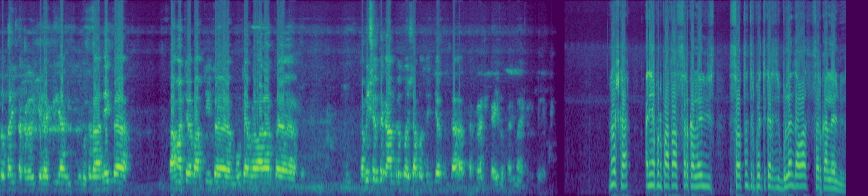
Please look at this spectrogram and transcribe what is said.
लोकांनी तक्रार केल्या की या नितीन भुतडा अनेक कामाच्या बाबतीत मोठ्या प्रमाणात अं, कमिशनचं काम करतो अशा पद्धतीच्या सुद्धा तक्रारी काही लोकांनी माझ्याकडे केल्या. नमस्कार. आणि आपण पाहता सरकारला सरकार न्यूज. स्वातंत्र्य प्रतिकाराची बुलंद आवाज सरकार न्यूज.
